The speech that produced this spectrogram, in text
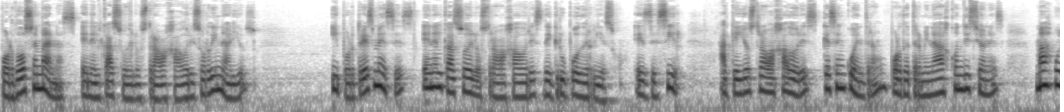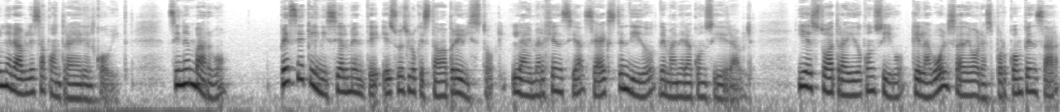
por dos semanas en el caso de los trabajadores ordinarios y por tres meses en el caso de los trabajadores de grupo de riesgo, es decir, aquellos trabajadores que se encuentran por determinadas condiciones más vulnerables a contraer el COVID. Sin embargo, pese a que inicialmente eso es lo que estaba previsto, la emergencia se ha extendido de manera considerable y esto ha traído consigo que la bolsa de horas por compensar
